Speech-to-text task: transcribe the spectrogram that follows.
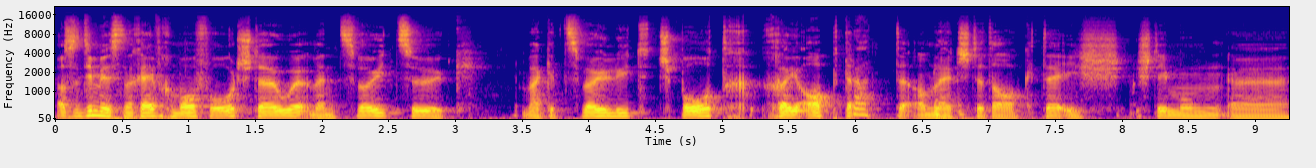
Also die müssen sich einfach mal vorstellen, wenn zwei Züge wegen zwei Leuten zu spät können abtreten am letzten Tag, dann ist Stimmung äh,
